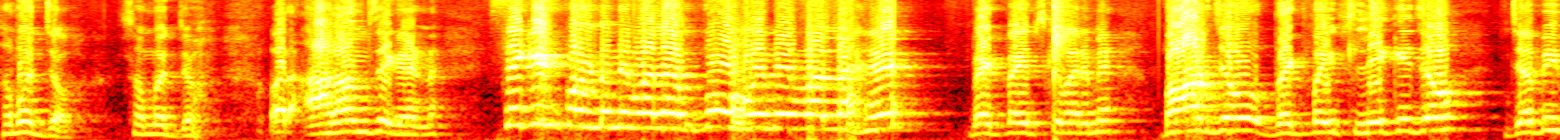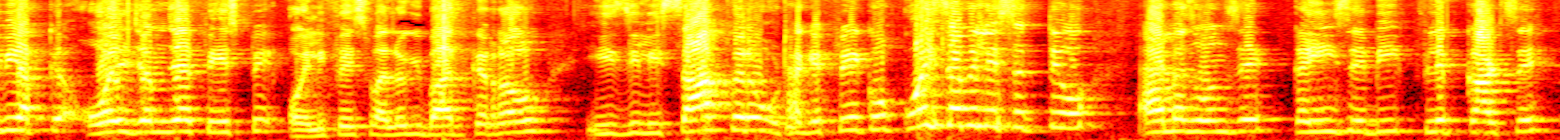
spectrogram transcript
समझ जाओ समझ जाओ। और आराम से करना। सेकंड पॉइंट होने वाला है वो होने वाला है वेट वाइप्स के बारे में। बाहर जाओ वेट वाइप्स लेके जाओ। जब भी आपके ऑयल जम जाए फेस पे ऑयली फेस वालों की बात कर रहा हूँ। इजीली साफ़ करो, उठा के फेंको। कोई सा भी ले सकते हो अमेजोन से, कहीं से भी फ्लिपकार्ट से।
